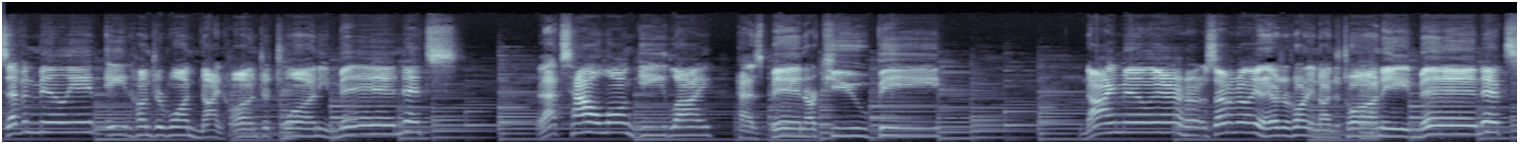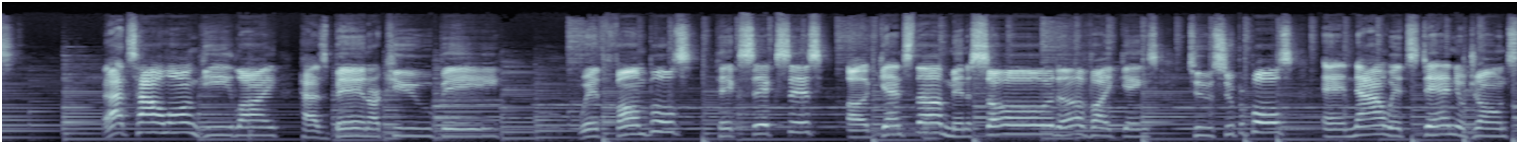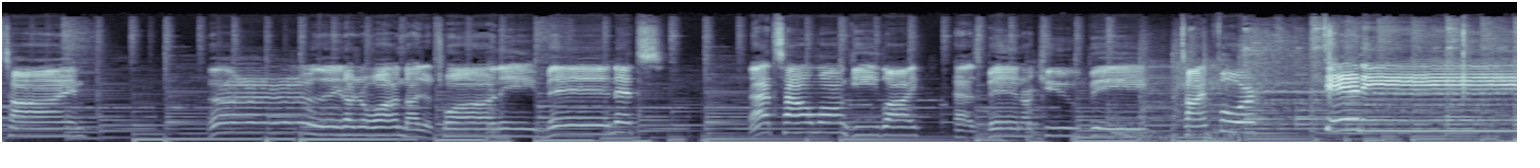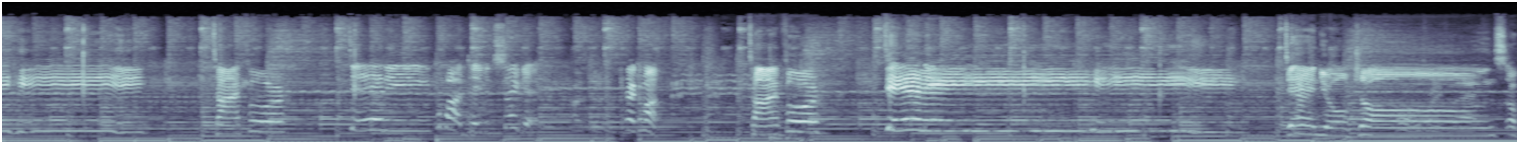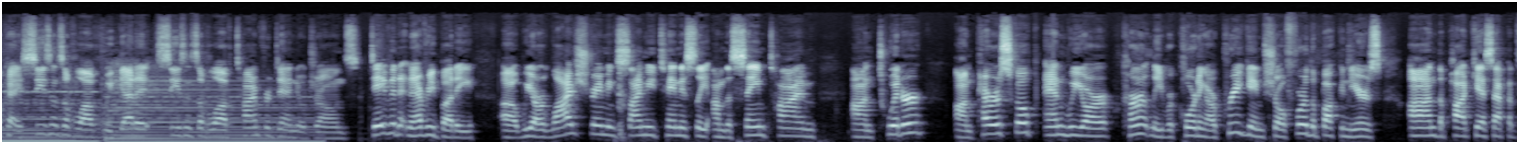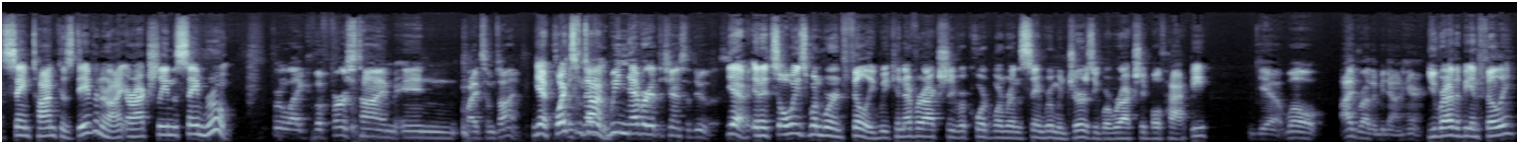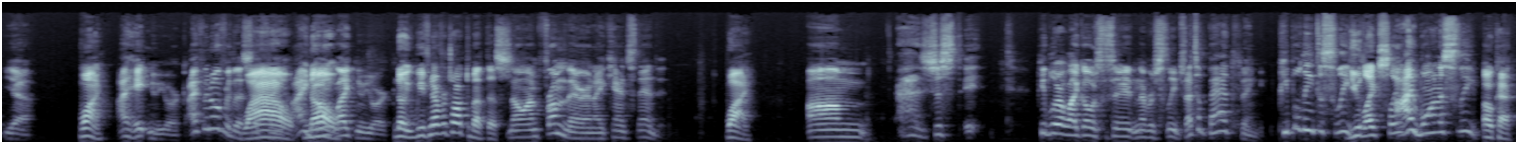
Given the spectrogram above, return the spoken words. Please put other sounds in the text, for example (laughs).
Seven million eight hundred one nine hundred twenty minutes. That's how long Eli has been our QB. Nine million, seven million eight hundred twenty nine hundred twenty minutes. That's how long Eli has been our QB. With fumbles, pick sixes against the Minnesota Vikings, two Super Bowls, and now it's Daniel Jones time. Uh, 801, 920 minutes. That's how long Eli has been our QB. Time for Danny. Time for Danny. Come on, David, sing it. Yeah, come on. Time for Danny. Daniel Jones. Okay, Seasons of Love. We get it. Seasons of Love. Time for Daniel Jones. David and everybody, uh, we are live streaming simultaneously on the same time on Twitter, on Periscope, and we are currently recording our pregame show for the Buccaneers on the podcast app at the same time because David and I are actually in the same room. for like the first time in quite some time. Yeah, quite It's some never- time. we never get the chance to do this. yeah, and it's always when we're in Philly. We can never actually record when we're in the same room in Jersey where we're actually both happy. Yeah. Well, I'd rather be down here. You'd rather be in Philly? Yeah. Why? I hate New York. I've been over this. Wow. I, no. don't like New York. No, we've never talked about this. No, I'm from there and I can't stand it. Why? Um, it's just it, people are like, "Oh, it's the city that never sleeps." That's a bad thing. People need to sleep. You like sleep? I want to sleep. Okay.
